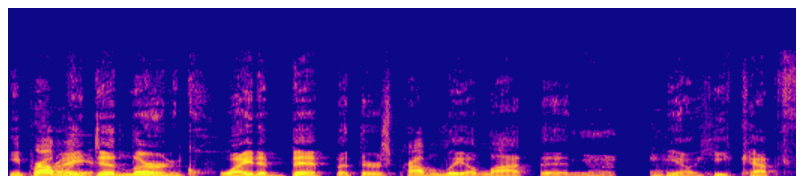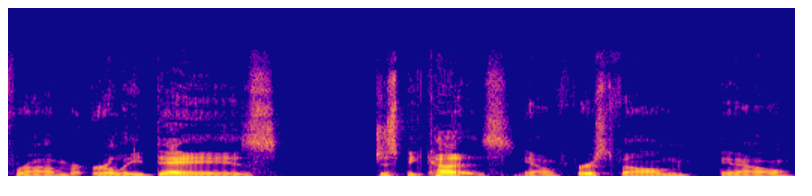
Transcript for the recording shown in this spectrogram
he probably Right. did learn quite a bit, but there's probably a lot that you know he kept from early days just because, you know, first film, you know,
